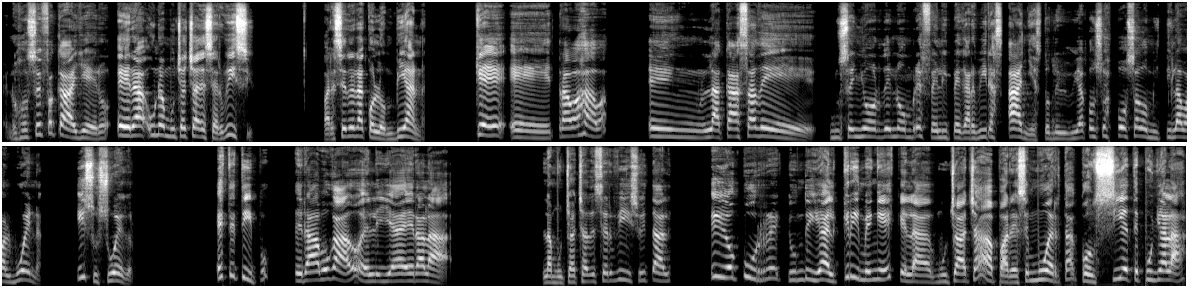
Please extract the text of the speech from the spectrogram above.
Bueno, Josefa Caballero era una muchacha de servicio, parecer era colombiana, que eh, trabajaba en la casa de un señor de nombre Felipe Garviras Áñez, donde vivía con su esposa Domitila Balbuena y su suegro. Este tipo era abogado, él ya era la, la muchacha de servicio y tal, y ocurre que un día el crimen es que la muchacha aparece muerta con siete puñaladas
